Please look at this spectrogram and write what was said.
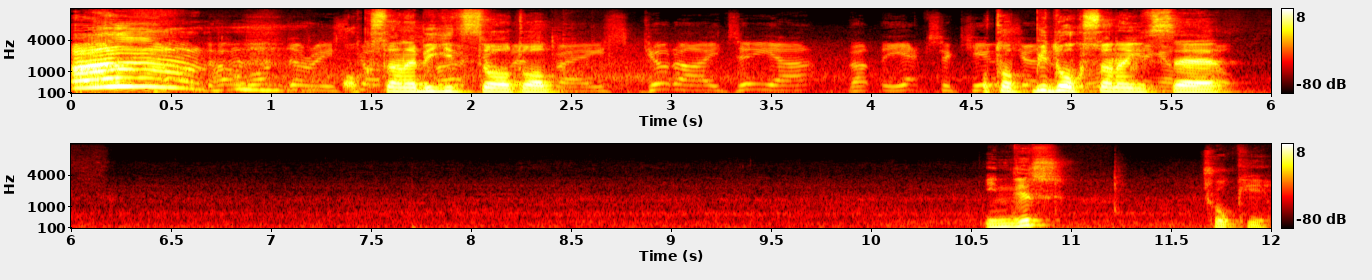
90'a bir gitse o top. execution top bir 90'a gitse. İndir. Çok iyi.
